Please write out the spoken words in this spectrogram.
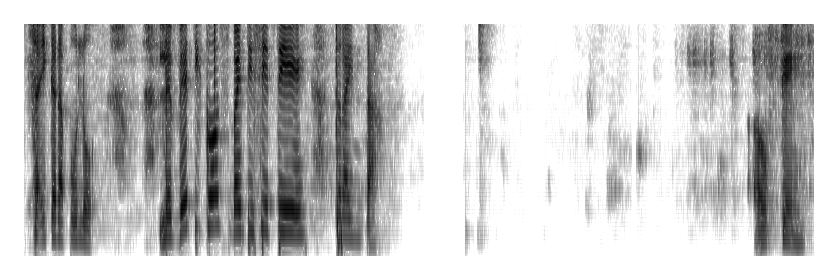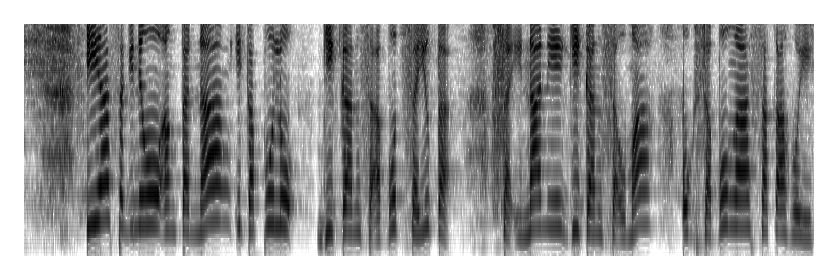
sa ikanapulo. Leviticus 27:30. Okay. Iya sa Ginoo ang tanang ikapulo gikan sa abot sa yuta sa inani gikan sa uma ug sa bunga sa kahoy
